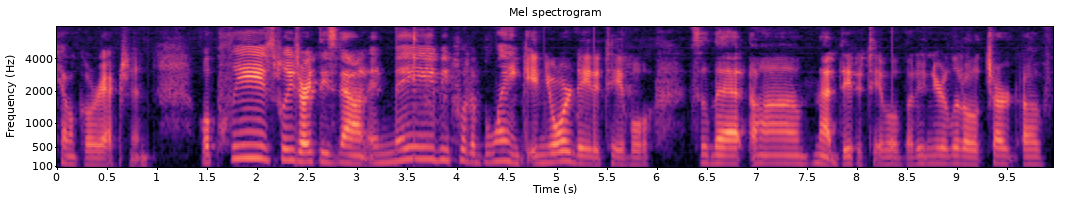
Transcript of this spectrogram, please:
chemical reaction? Well, please, please write these down and maybe put a blank in your data table so that, um, not data table, but in your little chart of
